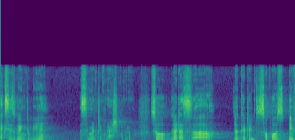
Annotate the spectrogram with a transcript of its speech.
x is going to be a symmetric Nash equilibrium. So let us uh, look at it. Suppose if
